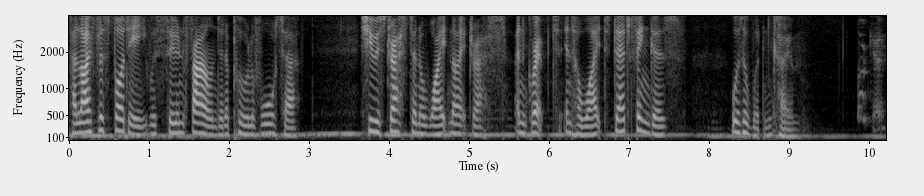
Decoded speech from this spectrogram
Her lifeless body was soon found in a pool of water. She was dressed in a white nightdress, and gripped in her white dead fingers was a wooden comb. okay.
